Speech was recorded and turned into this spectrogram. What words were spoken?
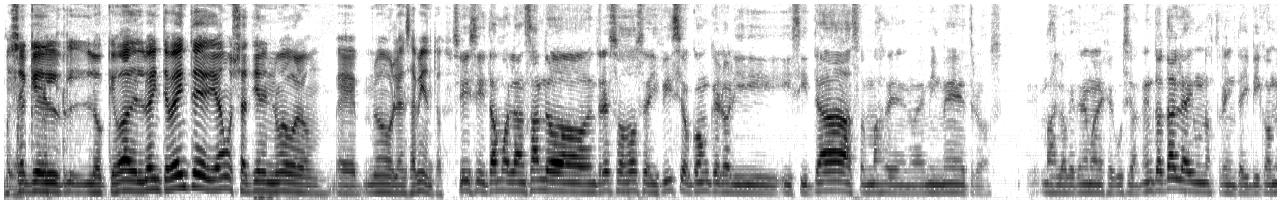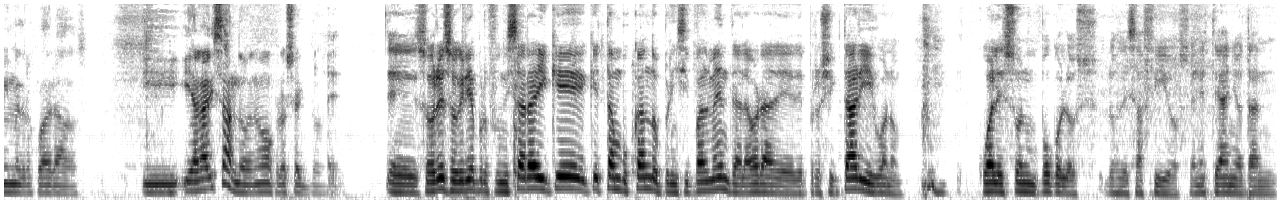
O sea que lo que va del 2020, digamos, ya tiene nuevo, eh, nuevos lanzamientos. Sí, sí, estamos lanzando entre esos dos edificios, Conqueror y, y Citá, son más de 9.000 metros, más lo que tenemos en ejecución. En total hay unos 30 y pico mil metros cuadrados. Y, analizando nuevos proyectos. Eh, eh, sobre eso quería profundizar ahí, ¿qué, ¿qué, están buscando principalmente a la hora de, de proyectar y bueno, cuáles son un poco los, los desafíos en este año tan,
